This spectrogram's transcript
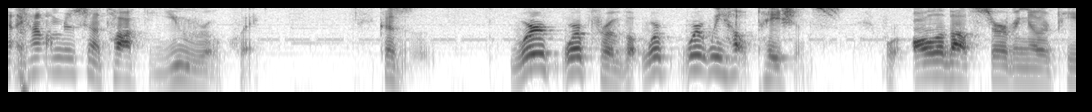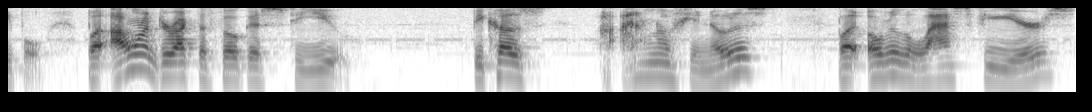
I, I'm just going to talk to you real quick because we're, we're, we're, we're, we help patients. We're all about serving other people. But I want to direct the focus to you because I I don't know if you noticed, but over the last few years,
